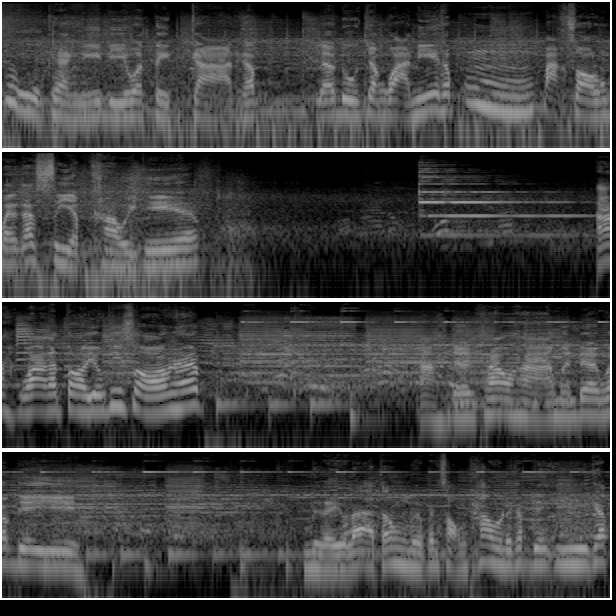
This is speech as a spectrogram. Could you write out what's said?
ผู้แข่งนี้ดีว่าติดกาดครับ แล้วดูจังหวะนี้ครับ อืมปักศอกลงไปแล้วก็เสียบเข่าอีกทีครับอะว่ากันต่อยกที่สองครับอะเดินเข้าหาเหมือนเดิมครับเดียเหนื่อยอยู่แล้วอาจจะต้องเหนื่อยเป็น 2 เท่าเลยครับเดอีครับ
